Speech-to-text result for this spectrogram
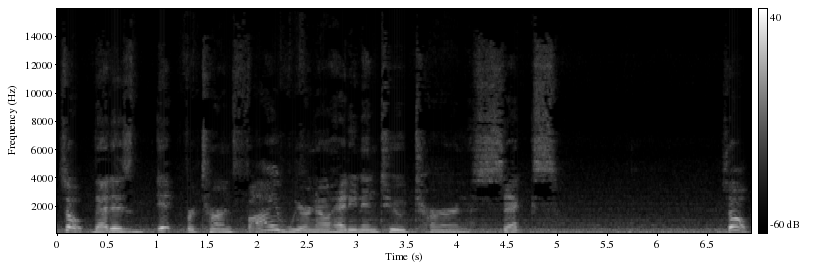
So that is it for turn five. We are now heading into turn six. So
